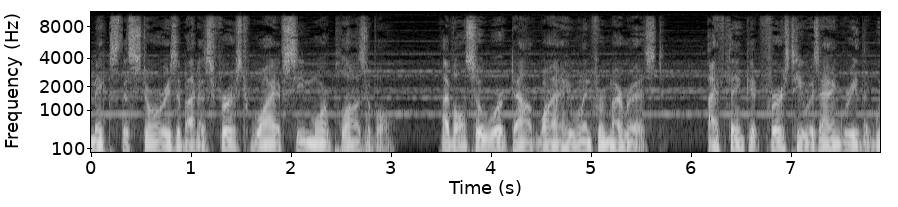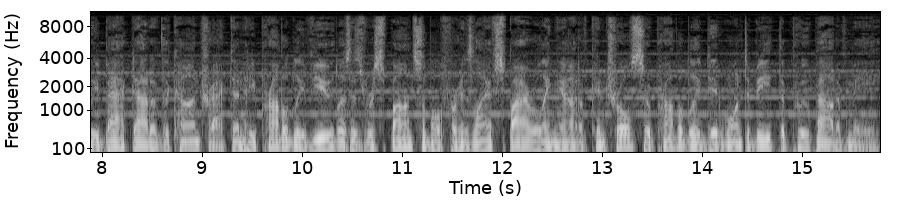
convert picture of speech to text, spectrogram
makes the stories about his first wife seem more plausible. I've also worked out why he went for my wrist. I think at first he was angry that we backed out of the contract and he probably viewed us as responsible for his life spiraling out of control so probably did want to beat the poop out of me.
